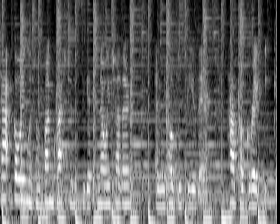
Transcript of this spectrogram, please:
chat going with some fun questions to get to know each other, and we hope to see you there. Have a great week.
